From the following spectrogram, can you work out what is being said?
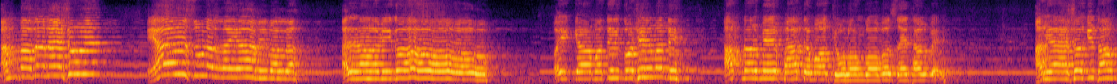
আম্মা জানা শুনলেন ইয়া রাসূলুল্লাহ, ইয়া হাবিবাল্লাহ, আল্লাহ নবী গো। ওই কিয়ামতের কঠিন মাঠে আপনার মেয়ে ফাতেমা কি উলঙ্গ অবস্থায় থাকবে? আমি আশা কি থাকব?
